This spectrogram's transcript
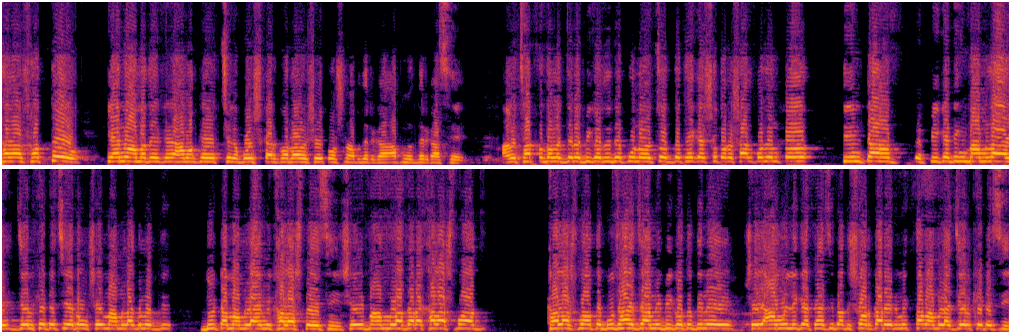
থাকা সত্ত্বেও কেন আমাদেরকে আমাকে হচ্ছে বহিষ্কার করা হয় সেই প্রশ্ন আপনাদের আপনাদের কাছে। আমি ছাত্র দলের জন্য বিগত দিনে পনেরো, চোদ্দ থেকে সতেরো সাল পর্যন্ত তিনটা পিকেটিং মামলায় জেল খেটেছি এবং সেই মামলাগুলো দুইটা মামলায় আমি খালাস পেয়েছি। সেই মামলা দ্বারা খালাস পাওয়া খালাস পাওয়াতে বোঝায় যে আমি বিগত দিনে সেই আওয়ামী লীগের ফ্যাসিবাদী সরকারের মিথ্যা মামলায় জেল খেটেছি।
